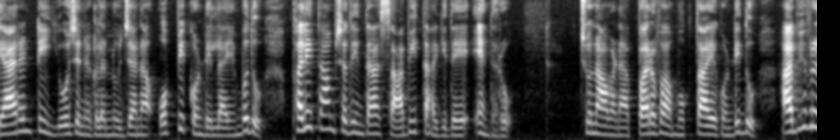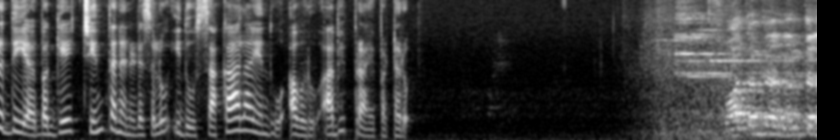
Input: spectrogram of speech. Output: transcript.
ಗ್ಯಾರಂಟಿ ಯೋಜನೆಗಳನ್ನು ಜನ ಒಪ್ಪಿಕೊಂಡಿಲ್ಲ ಎಂಬುದು ಫಲಿತಾಂಶದಿಂದ ಸಾಬೀತಾಗಿದೆ ಎಂದರು. ಚುನಾವಣಾ ಪರ್ವ ಮುಕ್ತಾಯಗೊಂಡಿದ್ದು, ಅಭಿವೃದ್ಧಿಯ ಬಗ್ಗೆ ಚಿಂತನೆ ನಡೆಸಲು ಇದು ಸಕಾಲ ಎಂದು ಅವರು ಅಭಿಪ್ರಾಯಪಟ್ಟರು. ಸ್ವಾತಂತ್ರ್ಯ ನಂತರ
